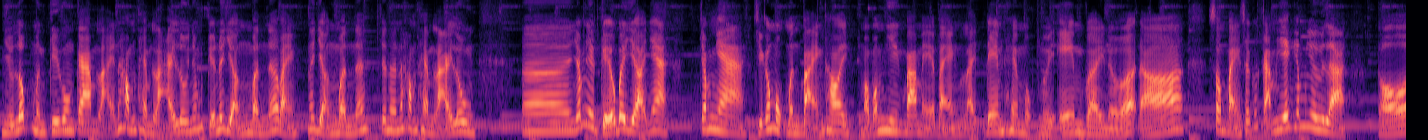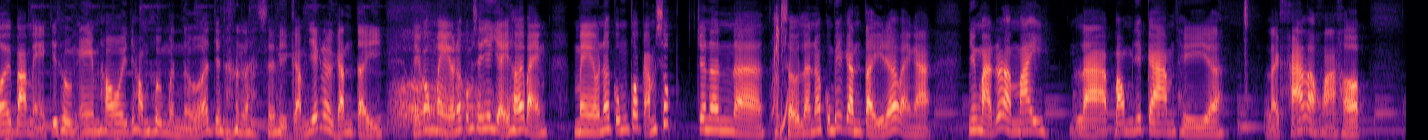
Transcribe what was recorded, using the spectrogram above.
nhiều lúc mình kêu con cam lại nó không thèm lại luôn giống kiểu nó giận mình đó bạn nó giận mình á cho nên nó không thèm lại luôn. À, giống như kiểu bây giờ nha trong nhà chỉ có một mình bạn thôi mà bỗng nhiên ba mẹ bạn lại đem thêm một người em về nữa đó. Xong bạn sẽ có cảm giác giống như là rồi ba mẹ chỉ thương em thôi chứ không thương mình nữa cho nên là sẽ bị cảm giác rất là ganh tị. Thì con mèo nó cũng sẽ như vậy thôi bạn. Mèo nó cũng có cảm xúc cho nên là thật sự là nó cũng biết ganh tị đó bạn ạ. À. nhưng mà rất là may là bông với cam thì ờ, lại khá là hòa hợp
